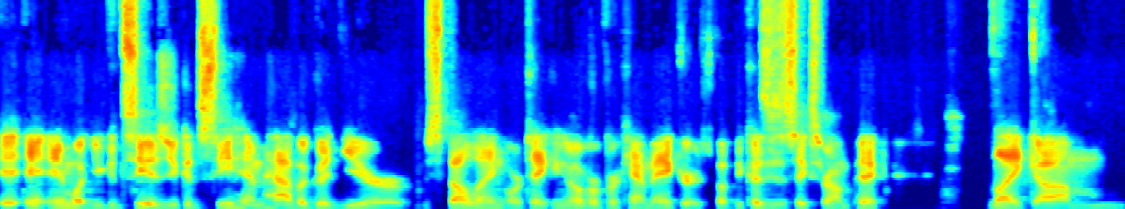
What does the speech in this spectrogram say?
and what you could see is you could see him have a good year spelling or taking over for Cam Akers, but because he's a six round pick, like um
